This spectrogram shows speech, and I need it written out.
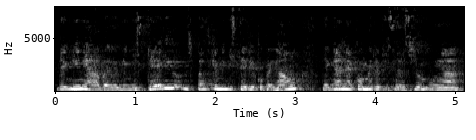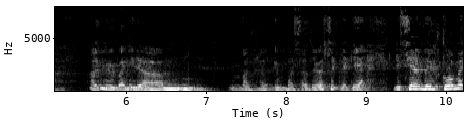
Den ene arbejder i ministeriet, den spanske ministeriet i København. Den anden kommet i repræsentation af, hvad hedder, um, ambassadørsekretær. Jeg siger velkommen,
